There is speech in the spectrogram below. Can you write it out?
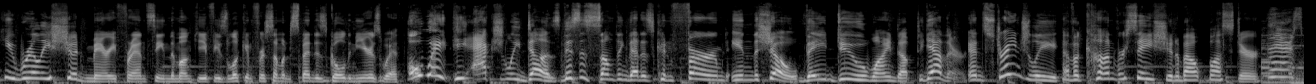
he really should marry Francine the monkey if he's looking for someone to spend his golden years with. Oh, wait, he actually does. This is something that is confirmed in the show. They do wind up together, and strangely, have a conversation about Buster. There's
